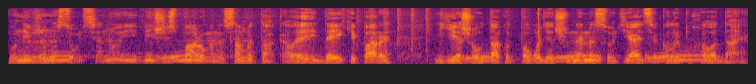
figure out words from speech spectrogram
Вони вже несуться. Ну і більшість пар у мене саме так. Але і деякі пари є, що отак от поводять, що не несуть яйця, коли похолодає.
